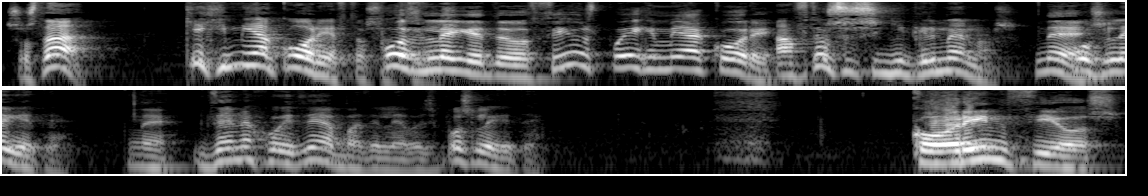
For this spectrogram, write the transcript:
σωστά; Και έχει μία κόρη αυτός. Πώς λέγεται ο Θείος που έχει μία κόρη; Αυτός ο συγκεκριμένος. Ναι. Πώς λέγεται; Ναι. Δεν έχω ιδέα, Παντελέβαζη. Πώς λέγεται; Κορίνθιος. Πάτε, ρε, πάτσε,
